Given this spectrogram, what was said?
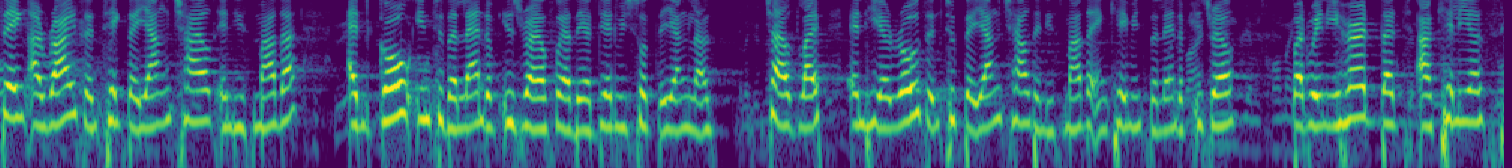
saying arise and take the young child and his mother and go into the land of israel for they are dead which sought the young las- child's life and he arose and took the young child and his mother and came into the land of israel but when he heard that Archelaus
